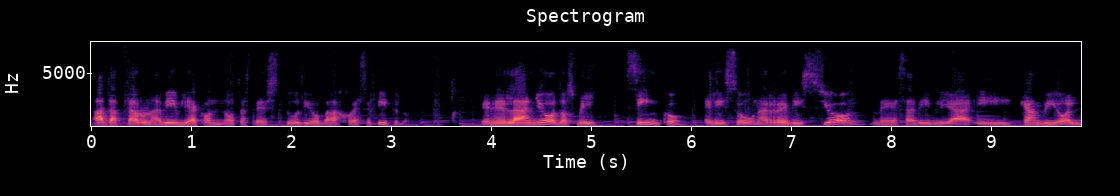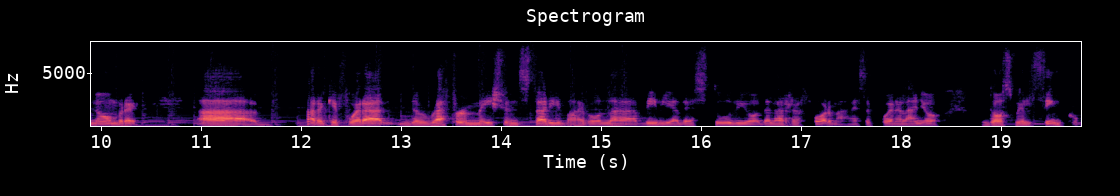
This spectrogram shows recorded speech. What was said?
adaptar una Biblia con notas de estudio bajo ese título. En el año 2005, él hizo una revisión de esa Biblia y cambió el nombre para que fuera The Reformation Study Bible, la Biblia de estudio de la Reforma. Ese fue en el año 2005.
